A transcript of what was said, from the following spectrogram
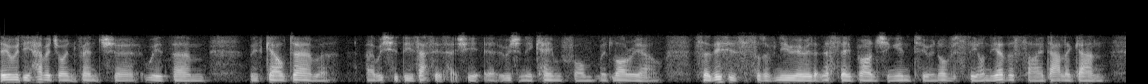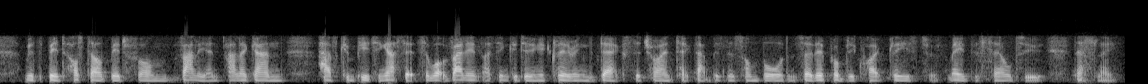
They already have a joint venture with um, with Galderma, uh, which these assets actually originally came from with L'Oreal. So this is a sort of new area that Nestle branching into, and obviously on the other side, Allergan with bid hostile bid from Valiant, Allergan have competing assets. So what Valiant I think are doing are clearing the decks to try and take that business on board, and so they're probably quite pleased to have made this sale to Nestle.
